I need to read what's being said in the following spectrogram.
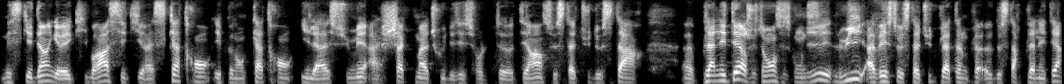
Mais ce qui est dingue avec Ibra, c'est qu'il reste 4 ans et pendant 4 ans, il a assumé à chaque match où il était sur le terrain ce statut de star planétaire, justement, c'est ce qu'on disait. Lui avait ce statut de star planétaire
